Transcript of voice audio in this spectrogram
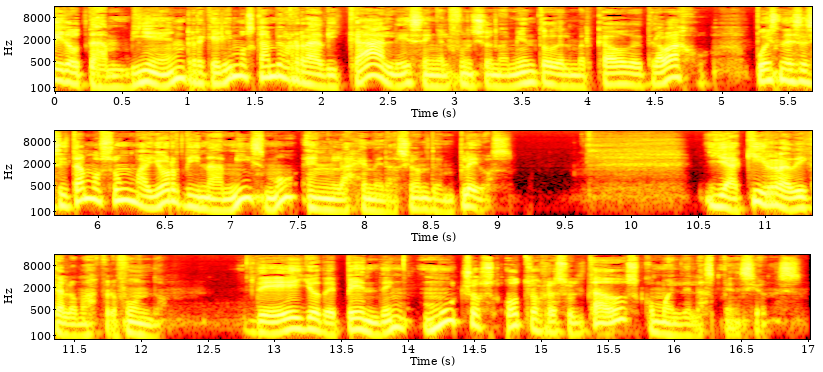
pero también requerimos cambios radicales en el funcionamiento del mercado de trabajo, pues necesitamos un mayor dinamismo en la generación de empleos. Y aquí radica lo más profundo. De ello dependen muchos otros resultados como el de las pensiones.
